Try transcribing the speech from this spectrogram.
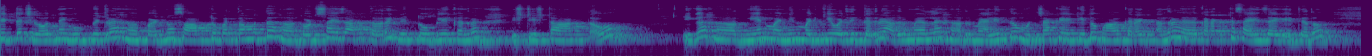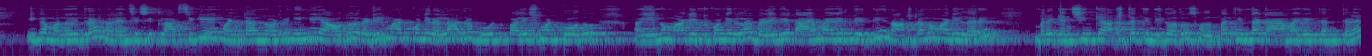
ಹಿಟ್ಟು ಚಲೋತ್ನಾಗ ಉಬ್ಬಿಟ್ರೆ ಪಡ್ನು ಸಾಫ್ಟು ಬರ್ತಾವ ಮತ್ತು ದೊಡ್ಡ ಸೈಜ್ ಆಗ್ತಾವೆ ರೀ ಹಿಟ್ಟು ಉಬ್ಲಿಕ್ಕಂದ್ರೆ ಇಷ್ಟಿಷ್ಟ ಆಗ್ತಾವೆ. ಈಗ ಅದನ್ನೇನು ಮಣ್ಣಿನ ಮಡಿಕೆ ಹೊಡೆದಿತ್ತಲ್ರಿ ಅದ್ರ ಮೇಲೆ, ಅದ್ರ ಮೇಲಿಂದು ಮುಚ್ಚಾಕೆ ಇಟ್ಟಿದ್ದು ಭಾಳ ಕರೆಕ್ಟ್, ಅಂದ್ರೆ ಕರೆಕ್ಟ್ ಸೈಜ್ ಆಗೈತಿ ಅದು. ಈಗ ಮನು ಇದ್ರೆ ಎನ್ ಸಿ ಸಿ ಕ್ಲಾಸಿಗೆ ಹೊಂಟ ನೋಡ್ರಿ. ನಿನ್ನೆ ಯಾವುದು ರೆಡಿ ಮಾಡ್ಕೊಂಡಿರಲ್ಲ ಅಂದ್ರೆ ಬೂಟ್ ಪಾಲಿಶ್ ಮಾಡ್ಕೋದು, ಏನೂ ಮಾಡಿ ಇಟ್ಕೊಂಡಿರಲ್ಲ, ಬೆಳಗ್ಗೆ ಟೈಮ್ ಆಗಿರ್ತೈತಿ, ನಾಷ್ಟಾನು ಮಾಡಿಲ್ಲ ರೀ. ಬರೀ ಗೆಣಸಿನ್ಕಾಯಿ ಅಷ್ಟೇ ತಿಂದಿದ್ದು, ಅದು ಸ್ವಲ್ಪ ತಿಂದ ಟೈಮ್ ಆಗೈತೆ ಅಂತೇಳಿ.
